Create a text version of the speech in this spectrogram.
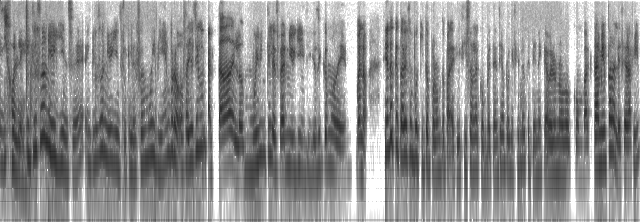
Híjole. Incluso New Jeans, ¿eh? Incluso New Jeans, porque les fue muy bien, bro. O sea, yo sigo impactada de lo muy bien que les fue a New Jeans. Y yo sí como de, bueno, Siento que todavía es un poquito pronto para decir si son la competencia, porque siento que tiene que haber un nuevo comeback. También para el Serafim,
